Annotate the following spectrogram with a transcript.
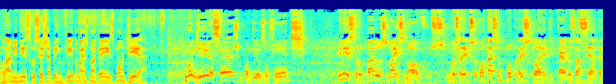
Olá, ministro, seja bem-vindo mais uma vez. Bom dia. Bom dia, Sérgio. Bom dia aos ouvintes. Ministro, para os mais novos, gostaria que o senhor contasse um pouco da história de Carlos Lacerda.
